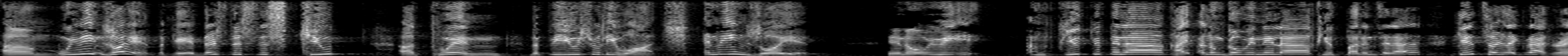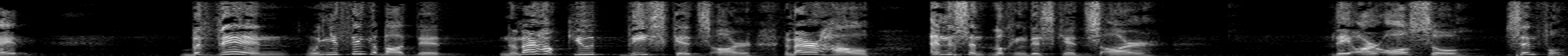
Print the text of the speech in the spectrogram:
um, we enjoy it, okay? There's this, this cute uh, twin that we usually watch. And we enjoy it. You know, we, ang cute-cute nila, kahit anong gawin nila, cute pa rin sila. Kids are like that, right? But then, when you think about it, no matter how cute these kids are, no matter how innocent looking these kids are, they are also sinful.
